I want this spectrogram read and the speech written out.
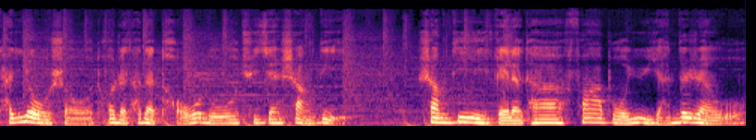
他右手托着他的头颅去见上帝。上帝给了他发布预言的任务，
